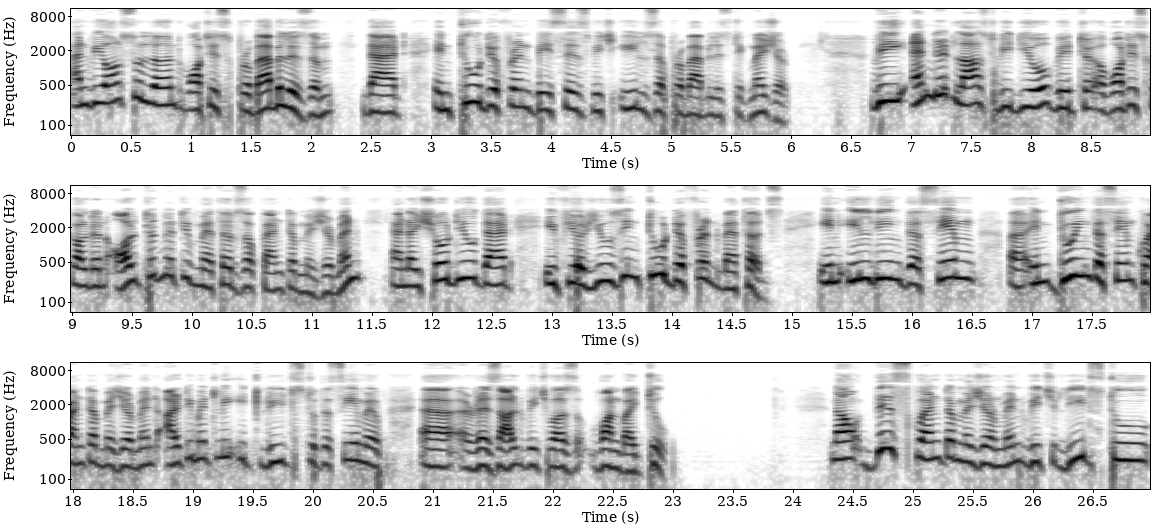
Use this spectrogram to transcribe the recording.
and we also learned what is probabilism that in two different bases which yields a probabilistic measure. We ended last video with uh, what is called an alternative methods of quantum measurement and I showed you that if you're using two different methods in yielding the same uh, in doing the same quantum measurement ultimately it leads to the same uh, result which was 1 by 2. Now, this quantum measurement, which leads to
